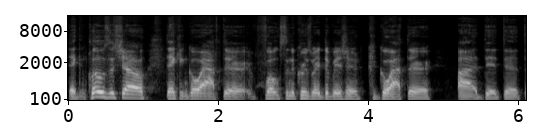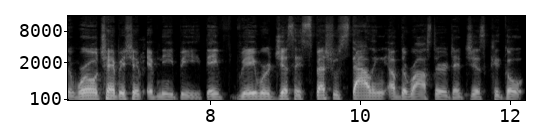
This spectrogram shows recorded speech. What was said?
they can close the show they can go after folks in the cruiserweight division could go after uh the the, the world championship if need be. They they were just a special styling of the roster that just could go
